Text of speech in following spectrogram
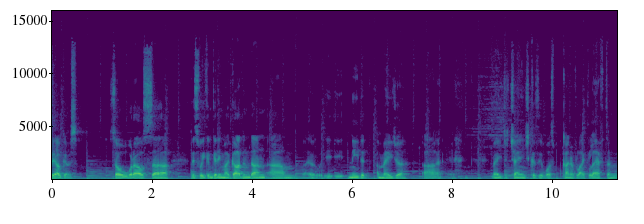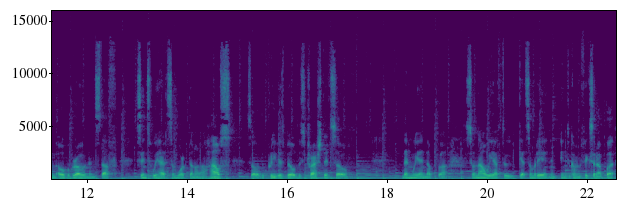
see how it goes. So what else? Uh, this week I'm getting my garden done. Um, it, it, needed a major, uh, major change because it was kind of like left and overgrown and stuff since we had some work done on our house. So the previous builders trashed it. So then we end up uh, so now we have to get somebody in, in, to come and fix it up. But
